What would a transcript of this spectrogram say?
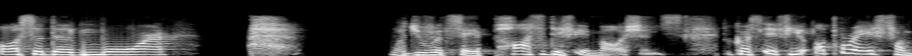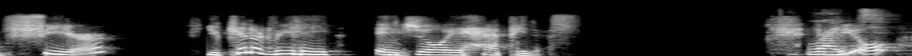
also the more what you would say positive emotions. Because if you operate from fear you cannot really enjoy happiness. Right and we all,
